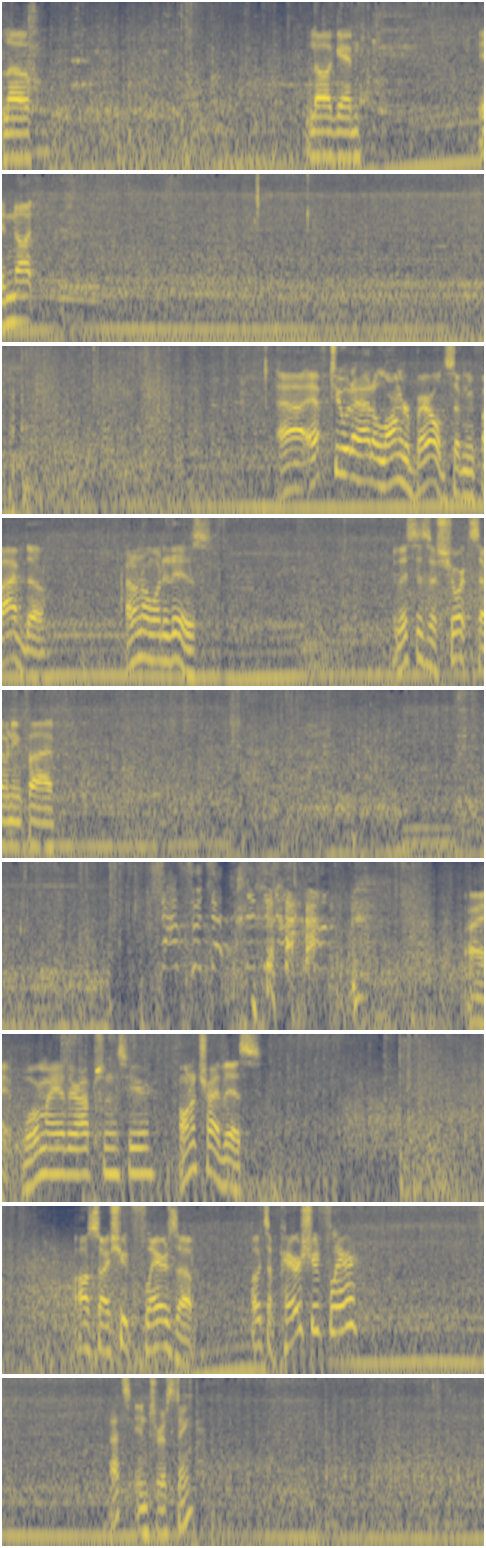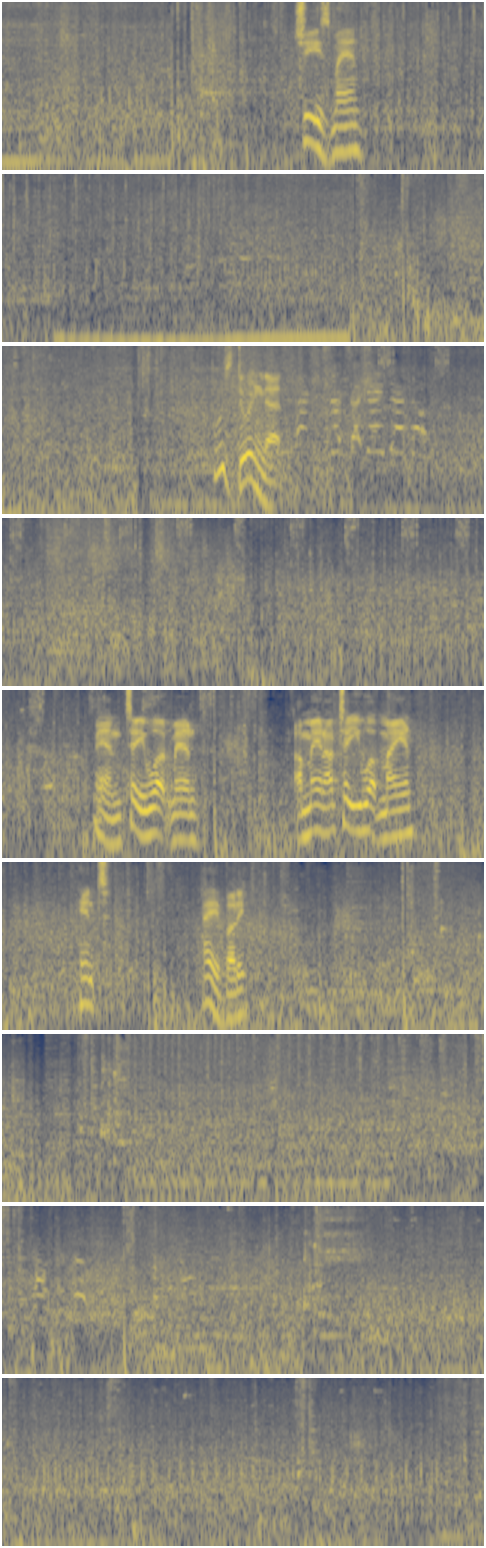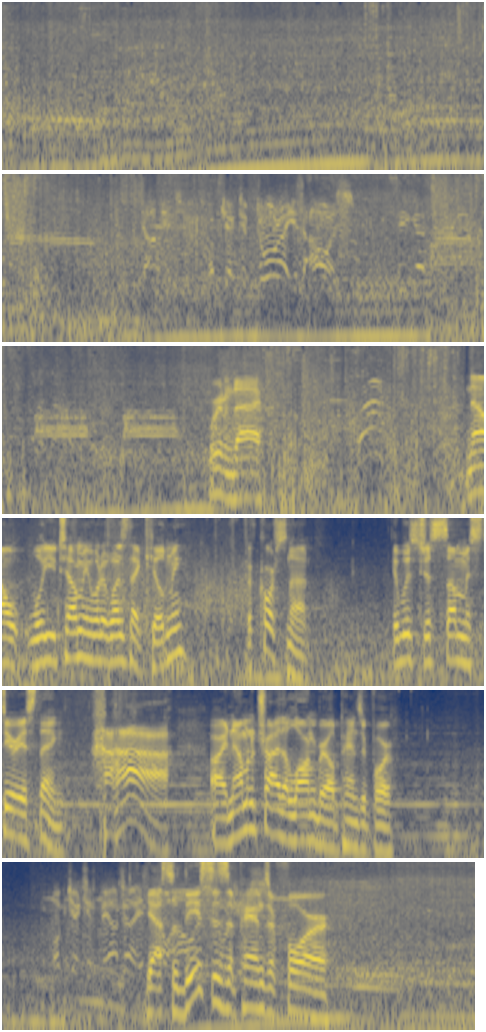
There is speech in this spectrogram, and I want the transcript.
Low. Low again. It not Uh, F2 would have had a longer barreled 75 though. I don't know what it is. This is a short 75. Alright, what were my other options here? I want to try this. Oh, so I shoot flares up. Oh, it's a parachute flare? That's interesting. Jeez, man. Who's doing that? Man, tell you what, man. Uh, man, I'll tell you what, man. Hint. Hey, buddy. Done it. Objective Dora is ours. We're gonna die. Now, will you tell me what it was that killed me? Of course not. It was just some mysterious thing. Haha! Alright, now I'm gonna try the long barrel Panzer IV. Objective is Yeah, so this is a. Panzer IV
